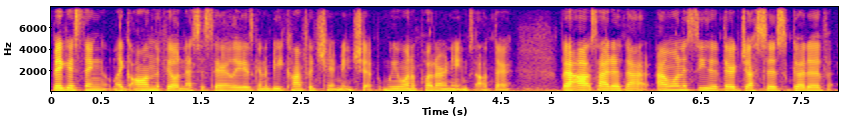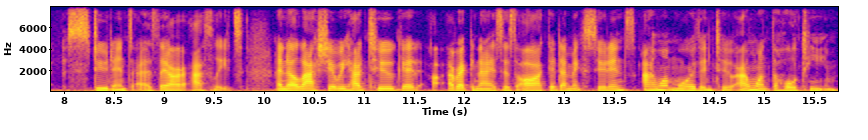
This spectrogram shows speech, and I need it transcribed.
biggest thing like on the field necessarily is going to be conference championship. We want to put our names out there. But outside of that, I want to see that they're just as good of students as they are athletes. I know last year we had two get uh, recognized as all academic students. I want more than two. I want the whole team.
